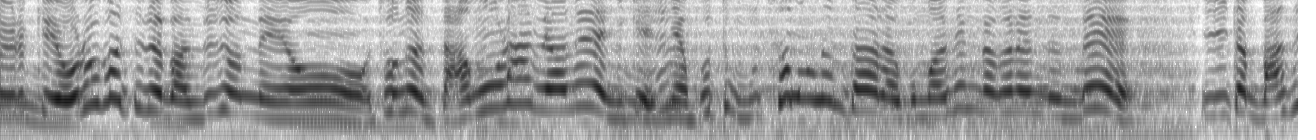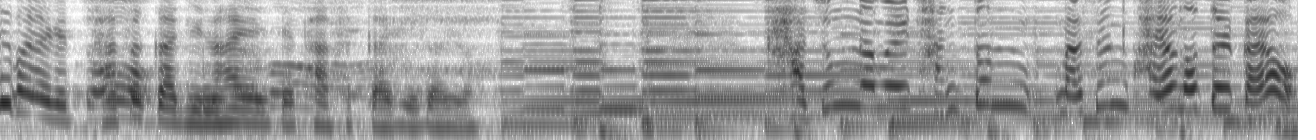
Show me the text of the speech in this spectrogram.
가죽나물로 이렇게 여러 가지를 만드셨네요. 저는 나물 하면은 이게 그냥 보통 무쳐 먹는다라고만 생각을 했는데 일단 맛을 봐야겠죠. 다섯 가지는 해야 돼 다섯 가지 걸로. 가죽나물 장떤 맛은 과연 어떨까요?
